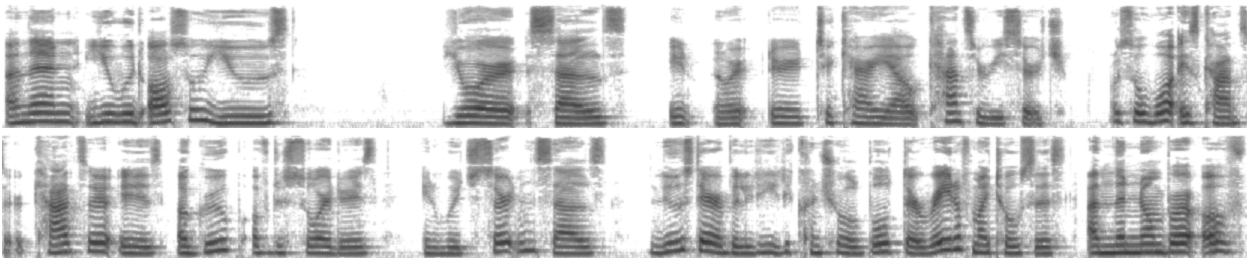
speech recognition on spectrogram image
And then you would also use your cells in order to carry out cancer research so, what is cancer? Cancer is a group of disorders in which certain cells lose their ability to control both their rate of mitosis and the number of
